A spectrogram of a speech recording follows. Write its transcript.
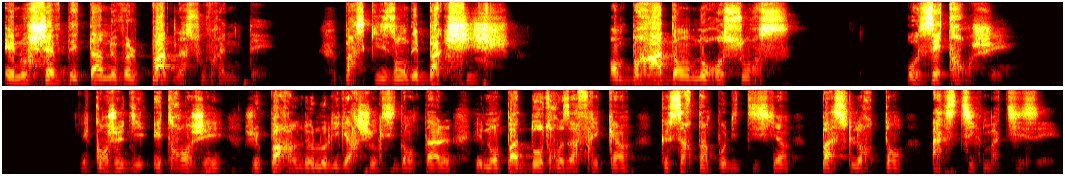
Et nos chefs d'État ne veulent pas de la souveraineté. Parce qu'ils ont des chiches en bradant nos ressources aux étrangers. Et quand je dis étranger, je parle de l'oligarchie occidentale et non pas d'autres Africains que certains politiciens passent leur temps à stigmatiser.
